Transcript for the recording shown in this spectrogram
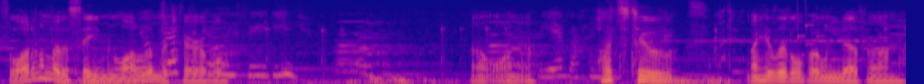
So a lot of them are the same and a lot of them are terrible. Drastically 3D. I don't want to. We have a hundred. Let's do. My Little Pony Death Run.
